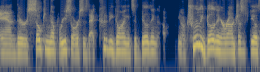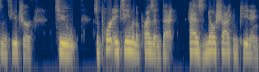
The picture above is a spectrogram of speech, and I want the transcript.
and they're soaking up resources that could be going into building, you know, truly building around Justin Fields in the future to support a team in the present that has no shot at competing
